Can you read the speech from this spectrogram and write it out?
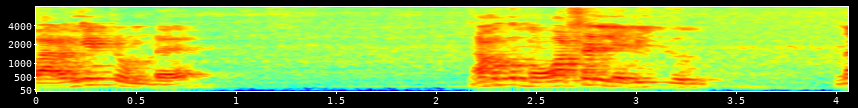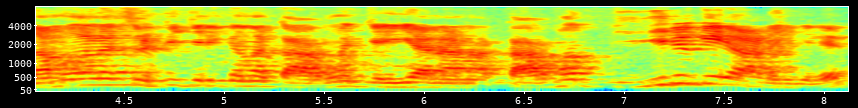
പറഞ്ഞിട്ടുണ്ട്. നമുക്ക് മോശം ലഭിക്കും. നമ്മളെ സൃഷ്ടിച്ചിരിക്കുന്ന കർമ്മം ചെയ്യാനാണ്. ആ കർമ്മം തീരുകയാണെങ്കിൽ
